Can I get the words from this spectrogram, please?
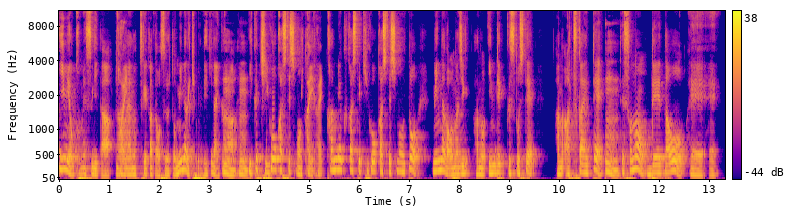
意味を込めすぎた名前の付け方をすると、みんなで共有できないから、うんうん一回記号化してしまうと。はいはい。簡略化して記号化してしまうと、みんなが同じ、あの、インデックスとして、あの、扱えて、うん。で、そのデータを、えーえー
